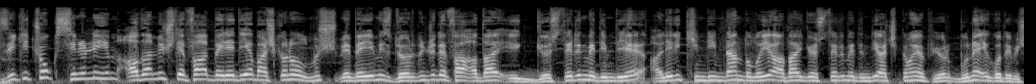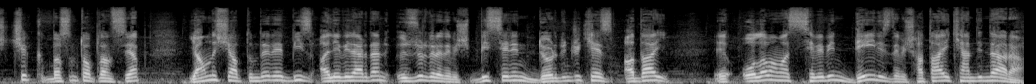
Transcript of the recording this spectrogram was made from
Zeki çok sinirliyim. Adam 3 defa belediye başkanı olmuş ve beyimiz 4. defa aday e, gösterilmedim diye Alevi kimliğimden dolayı aday gösterilmedim diye açıklama yapıyor. Bu ne ego demiş. Çık basın toplantısı yap. Yanlış yaptım de ve biz Alevilerden özür dile demiş. Biz senin dördüncü kez aday e, olamama sebebin değiliz demiş. Hatayı kendinde ara.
